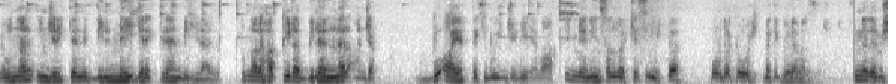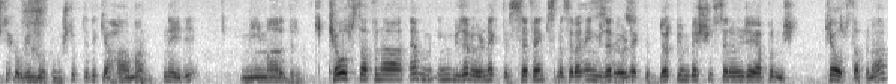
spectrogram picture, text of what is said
ve bunların inceliklerini bilmeyi gerektiren bilgilerdir. Bunları hakkıyla bilenler ancak bu ayetteki bu inceliğe vakıf. Bilmeyen insanlar kesinlikle oradaki o hikmeti göremezler. Ne demiştik? O gün de okumuştuk. Dedik ya Haman neydi? Mimarıdır. Keops tapınağı en, en güzel örnektir. Sefenks mesela en güzel örnektir. 4500 sene önce yapılmış Keops tapınağı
